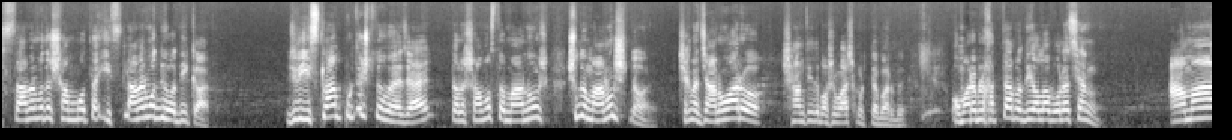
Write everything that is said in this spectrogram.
ইসলামের মধ্যে সাম্যতা, ইসলামের মধ্যে অধিকার। যদি ইসলাম প্রতিষ্ঠিত হয়ে যায়, তাহলে সমস্ত মানুষ শুধু মানুষ নয়, সেখানে জানোয়ারও শান্তিতে বসবাস করতে পারবে। ওমর ইবুল খাত্তাব রাদিয়াল্লাহু বলেছেন, আমার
